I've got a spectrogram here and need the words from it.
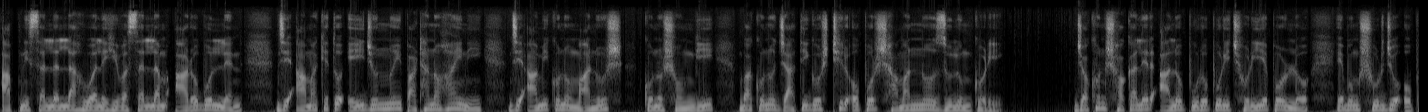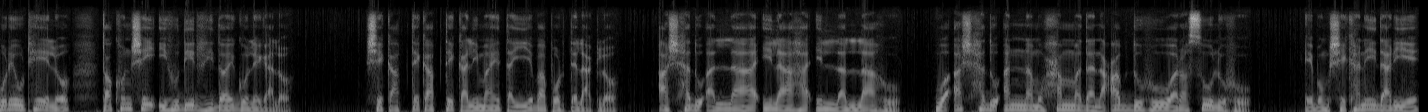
আপনি সাল্লাল্লাহু আলহি ওয়াসাল্লাম আরও বললেন যে, আমাকে তো এই জন্যই পাঠানো হয়নি যে আমি কোনো মানুষ, কোনো সঙ্গী বা কোনো জাতিগোষ্ঠীর ওপর সামান্য জুলুম করি। যখন সকালের আলো পুরোপুরি ছড়িয়ে পড়ল এবং সূর্য ওপরে উঠে এলো, তখন সেই ইহুদির হৃদয় গলে গেল। সে কাঁপতে কাঁপতে কালিমায়ে তাইয়েবা পড়তে লাগল। আশহাদু আল্লাহ ইলাহা ইল্লাল্লাহু ওয়া আশহাদু আন্না মুহাম্মাদান আবদুহু ওয়া রসুলুহু। এবং সেখানেই দাঁড়িয়ে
